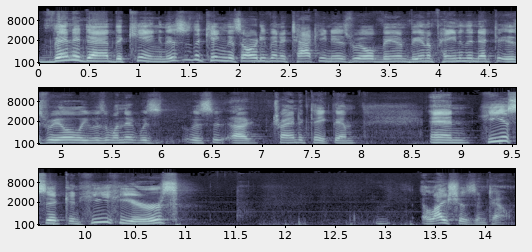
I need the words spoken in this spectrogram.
Benadad the king, this is the king that's already been attacking Israel, being, being a pain in the neck to Israel. He was the one that was, was uh, trying to take them. And he is sick and he hears Elisha's in town.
